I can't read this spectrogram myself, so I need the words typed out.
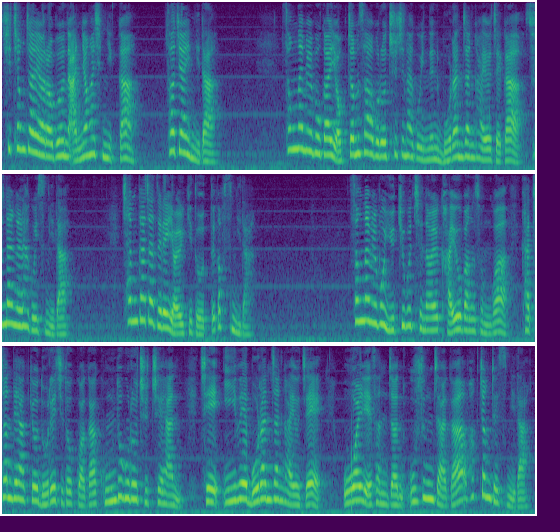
시청자 여러분 안녕하십니까? 서지아입니다. 성남일보가 역점 사업으로 추진하고 있는 모란장 가요제가 순항을 하고 있습니다. 참가자들의 열기도 뜨겁습니다. 성남일보 유튜브 채널 가요방송과 가천대학교 노래지도과가 공동으로 주최한 제2회 모란장 가요제 5월 예선전 우승자가 확정됐습니다.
